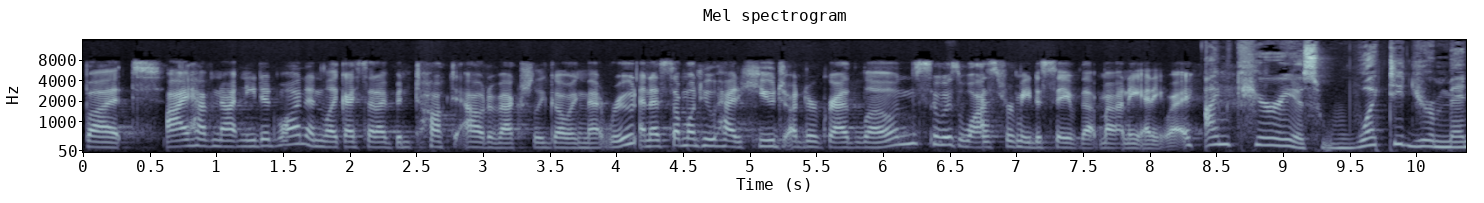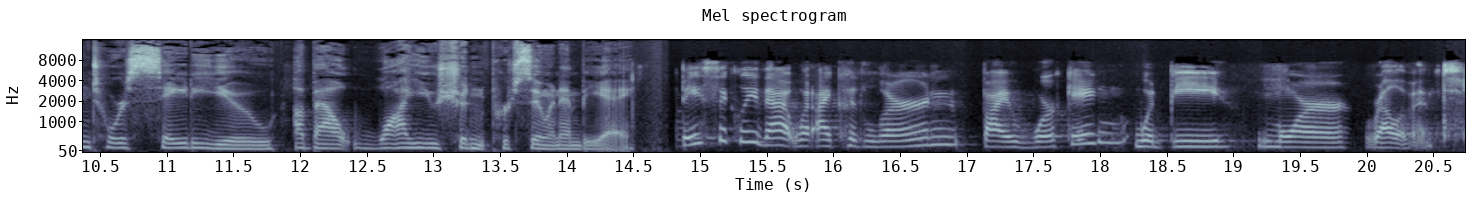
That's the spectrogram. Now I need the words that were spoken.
but I have not needed one. And like I said, I've been talked out of actually going that route. And as someone who had huge undergrad loans, it was wise for me to save that money anyway. I'm curious, what did your mentors say to you about why you shouldn't pursue an MBA? Basically, that what I could learn by working would be more relevant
